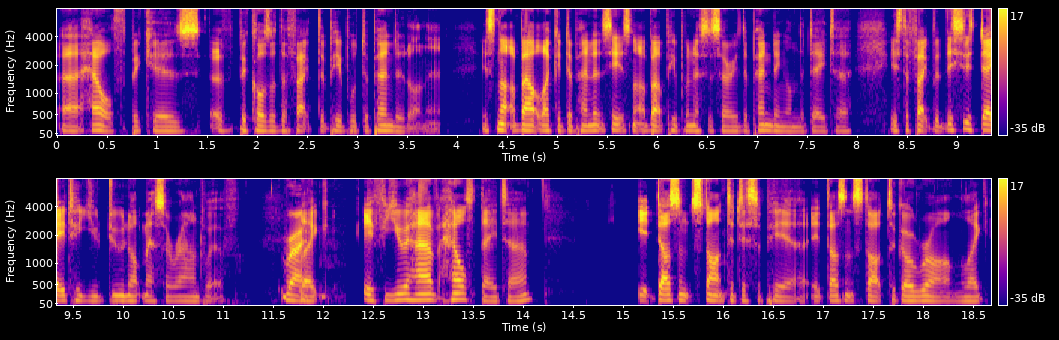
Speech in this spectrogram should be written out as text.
uh, health because of because of the fact that people depended on it. It's not about like a dependency. It's not about people necessarily depending on the data. It's the fact that this is data you do not mess around with. Right. Like if you have health data, it doesn't start to disappear. It doesn't start to go wrong. Like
